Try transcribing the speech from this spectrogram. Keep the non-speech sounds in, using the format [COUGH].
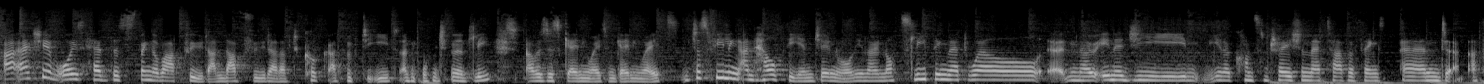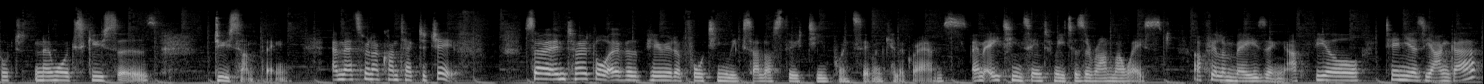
I actually have always had this thing about food. I love food. I love to cook. I love to eat, [LAUGHS] unfortunately. I was just gaining weight and gaining weight. Just feeling unhealthy in general, you know, not sleeping that well, uh, no energy, you know, concentration, that type of thing. And I thought, no more excuses, do something. And that's when I contacted Jeff. So in total, over the period of 14 weeks, I lost 13.7 kilograms and 18 centimeters around my waist. I feel amazing. I feel 10 years younger.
